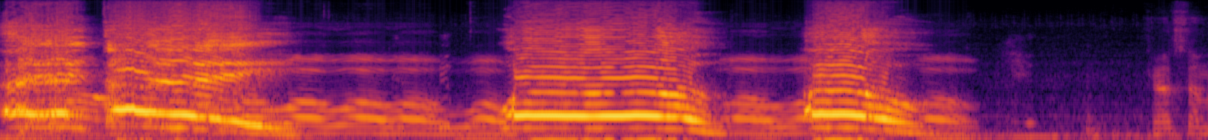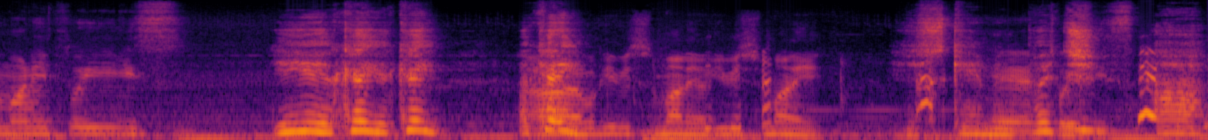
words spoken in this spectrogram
Hey, hey, hey! Whoa, whoa, whoa, whoa. Whoa! Whoa, whoa, Oh! whoa. Can I have some money, please? Yeah, yeah, okay, okay, Alright, okay. we'll give you some money. I'll give you some money. You scamming Yeah, bitch. please. Ah,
